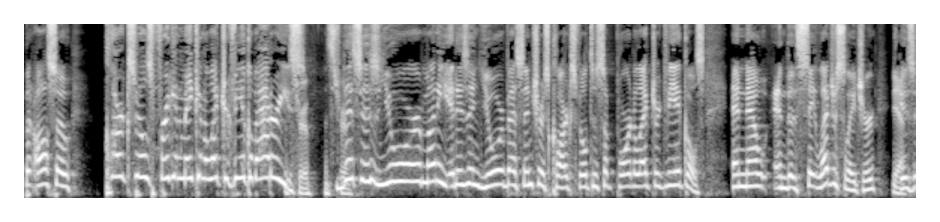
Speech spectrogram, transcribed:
but also Clarksville's friggin' making electric vehicle batteries. That's true. That's true. This is your money. It is in your best interest, Clarksville, to support electric vehicles. And now, and the state legislature Yeah. is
